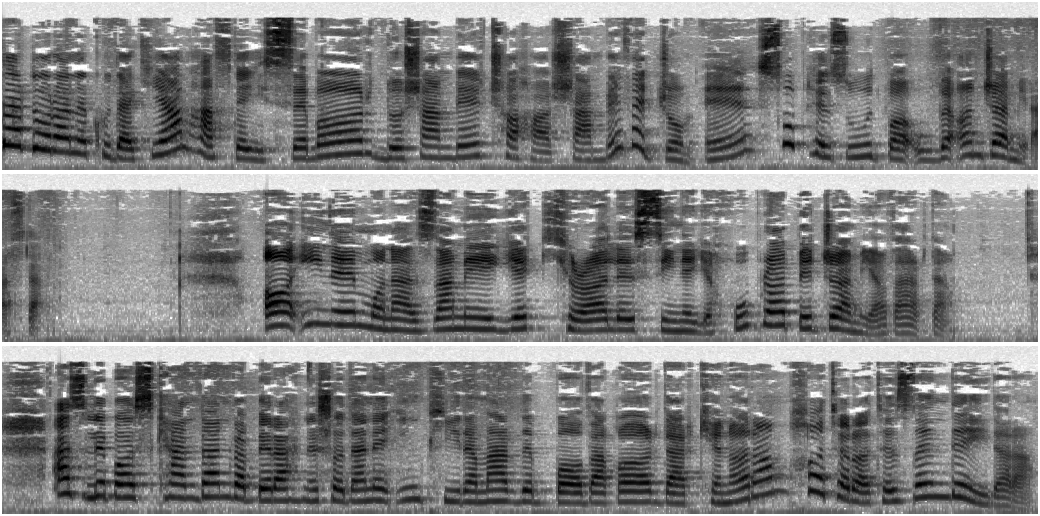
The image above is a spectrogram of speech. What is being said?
در دوران کودکی هم هفته ای سه بار دوشنبه چهارشنبه و جمعه صبح زود با او به آنجا می رفتم. آین منظم یک کرال سینه خوب را به جا می آوردم. از لباس کندن و برهنه شدن این پیرمرد باوقار در کنارم خاطرات زنده ای دارم.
